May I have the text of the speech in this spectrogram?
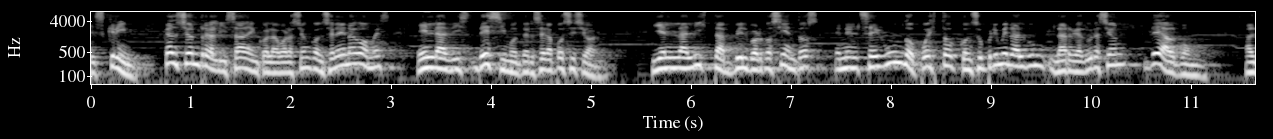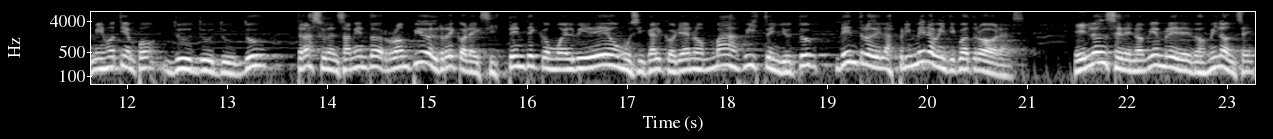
Ice Cream, canción realizada en colaboración con Selena Gómez en la decimotercera posición. Y en la lista Billboard 200 en el segundo puesto con su primer álbum larga duración, The Album. Al mismo tiempo, Do Do Do Do, tras su lanzamiento, rompió el récord existente como el video musical coreano más visto en YouTube dentro de las primeras 24 horas. El 11 de noviembre de 2011,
